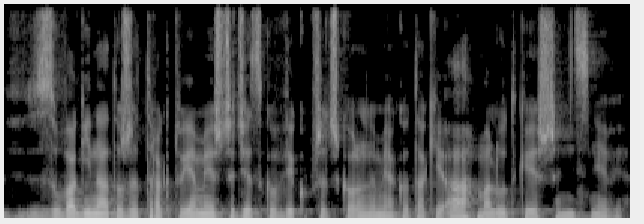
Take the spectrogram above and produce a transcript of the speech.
z uwagi na to, że traktujemy jeszcze dziecko w wieku przedszkolnym jako takie, a malutkie jeszcze nic nie wie.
